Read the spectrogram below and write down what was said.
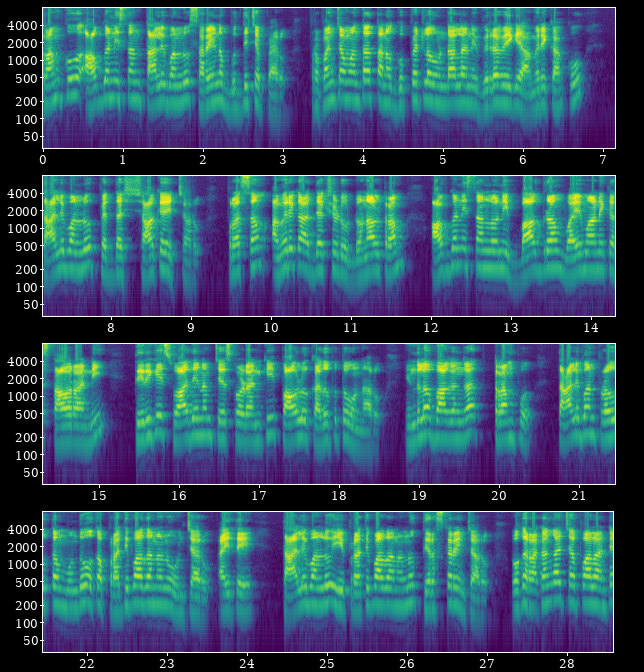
ట్రంప్కు ఆఫ్ఘనిస్తాన్ తాలిబాన్లు సరైన బుద్ధి చెప్పారు. ప్రపంచమంతా తన గుప్పెట్లో ఉండాలని విర్రవేగే అమెరికాకు తాలిబాన్లు పెద్ద షాకే ఇచ్చారు. ప్రస్తుతం అమెరికా అధ్యక్షుడు డొనాల్డ్ ట్రంప్ ఆఫ్ఘనిస్తాన్లోని బాగ్రామ్ వైమానిక స్థావరాన్ని తిరిగి స్వాధీనం చేసుకోవడానికి పావులు కదుపుతూ ఉన్నారు. ఇందులో భాగంగా ట్రంప్ తాలిబాన్ ప్రభుత్వం ముందు ఒక ప్రతిపాదనను ఉంచారు. అయితే తాలిబాన్లు ఈ ప్రతిపాదనను తిరస్కరించారు. ఒక రకంగా చెప్పాలంటే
